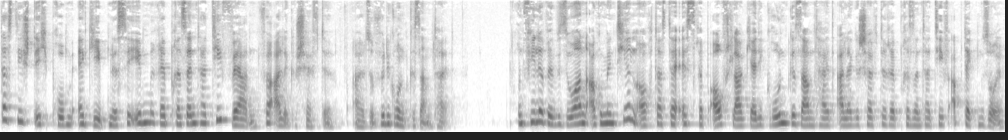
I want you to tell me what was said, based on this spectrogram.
dass die Stichprobenergebnisse eben repräsentativ werden für alle Geschäfte, also für die Grundgesamtheit. Und viele Revisoren argumentieren auch, dass der SREP-Aufschlag ja die Grundgesamtheit aller Geschäfte repräsentativ abdecken soll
